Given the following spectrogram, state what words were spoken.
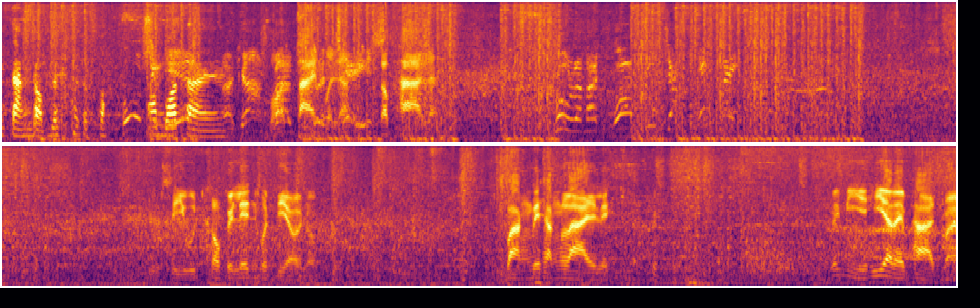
มีตังค์ดรอปด้วยมาจากเอาบอสตาย I can't บอสตายหมดแล้วก็ผ่านแล้ว Pull them at what? You just hit me! ดูซีอุดเขาไปเล่นคนเดียวเนาะบังได้ทั้งลายเลย ไม่มีที่อะไรผ่านมา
